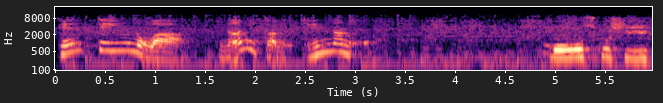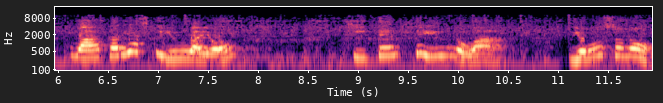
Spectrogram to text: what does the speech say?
起点っていうのは何かの点なの？もう少しわかりやすく言うわよ。起点っていうのは、要素の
